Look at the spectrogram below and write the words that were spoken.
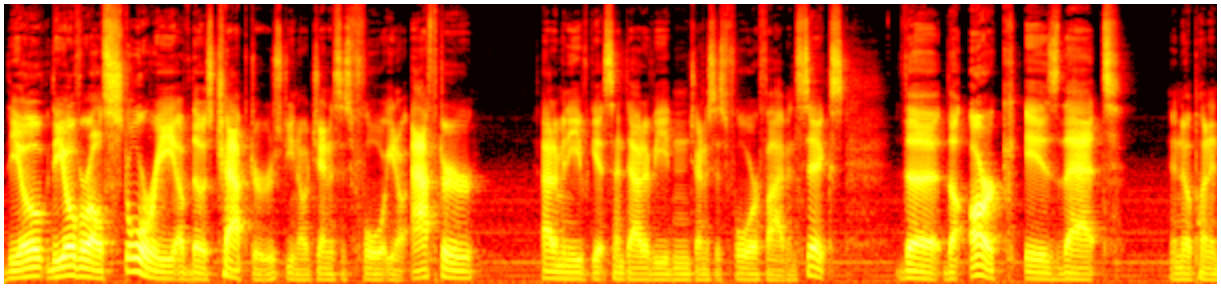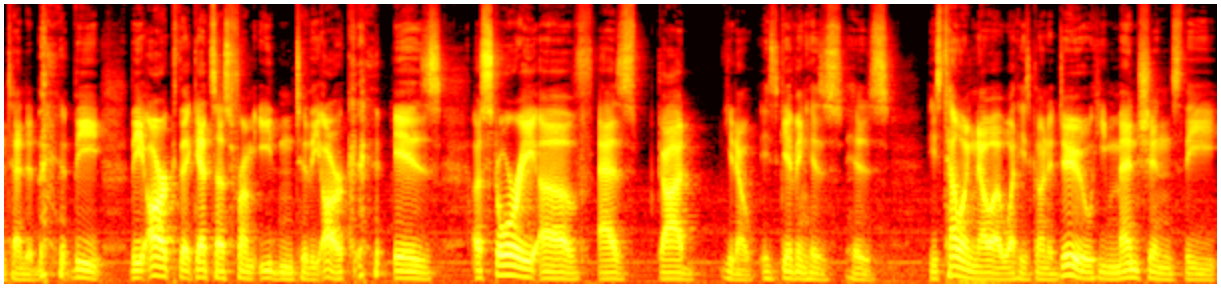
the the overall story of those chapters, you know, Genesis 4, you know, after Adam and Eve get sent out of Eden, Genesis 4, 5 and 6, the the arc is that and no pun intended, the the ark that gets us from Eden to the ark is a story of as God, you know, is giving his his he's telling Noah what he's going to do. He mentions the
